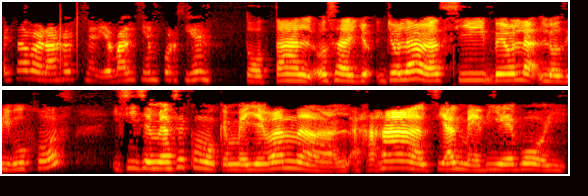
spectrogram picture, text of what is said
esa, baraja es medieval 100%. Total, o sea, yo, yo la verdad sí veo la, los dibujos y sí se me hace como que me llevan al, ajá, al medievo y,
